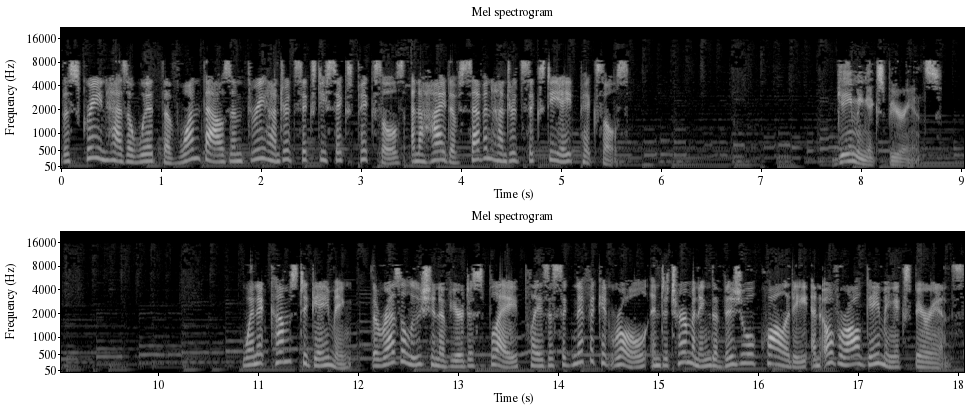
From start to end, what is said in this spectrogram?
the screen has a width of 1366 pixels and a height of 768 pixels. Gaming experience. When it comes to gaming, the resolution of your display plays a significant role in determining the visual quality and overall gaming experience.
